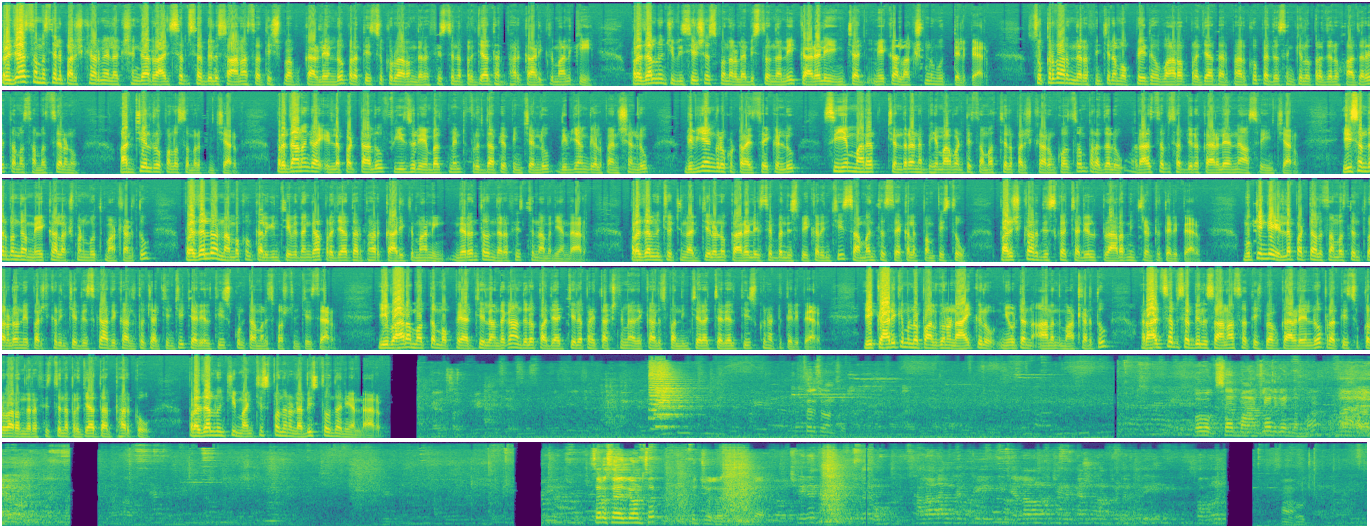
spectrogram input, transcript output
ప్రజా సమస్యల పరిష్కారమే లక్ష్యంగా రాజ్యసభ సభ్యులు సానా సతీష్ బాబు కార్యాలయంలో ప్రతి శుక్రవారం నిర్వహిస్తున్న ప్రజా దర్బార్ కార్యక్రమానికి ప్రజల నుంచి విశేష స్పందన లభిస్తోందని కార్యాలయ ఇన్ఛార్జ్ మేకా లక్ష్మణమూర్తి తెలిపారు. శుక్రవారం నిర్వహించిన ముప్పై ఐదవ వారం ప్రజా దర్బార్కు పెద్ద సంఖ్యలో ప్రజలు హాజరై తమ సమస్యలను అర్జీల రూపంలో సమర్పించారు. ప్రధానంగా ఇళ్ళ పట్టాలు ఫీజు రియంబర్స్మెంట్ వృద్ధాప్య పింఛన్లు దివ్యాంగుల పెన్షన్లు దివ్యాంగులకు ట్రైసైకిళ్ళు సీఎంఆర్ఎఫ్ చంద్రన్న భీమా వంటి సమస్యల పరిష్కారం కోసం ప్రజలు రాజ్యసభ సభ్యుల కార్యాలయాన్ని ఆశ్రయించారు. ఈ సందర్భంగా మేకా లక్ష్మణమూర్తి మాట్లాడుతూ ప్రజల్లో నమ్మకం కలిగించే విధంగా ప్రజా దర్బార్ కార్యక్రమాన్ని నిరంతరం నిర్వహిస్తున్నామని అన్నారు. ప్రజల నుంచి వచ్చిన అర్జీలను కార్యాలయ సిబ్బంది స్వీకరించి సంబంధిత శాఖలకు పంపిస్తూ పరిష్కార దిశగా చర్యలు ప్రారంభించినట్టు తెలిపారు. ముఖ్యంగా ఇళ్ళ పట్టాల సమస్యను త్వరలోనే పరిష్కరించే దిశగా అధికారులతో చర్చించి చర్యలు తీసుకుంటామని స్పష్టం చేశారు. ఈ వారం మొత్తం ముప్పై అర్జీలు అందగా అందులో పది అర్జీలపై తక్షణమే అధికారులు స్పందించేలా చర్యలు తీసుకున్నట్టు తెలిపారు. ఈ కార్యక్రమంలో పాల్గొన్న నాయకులు న్యూటన్ ఆనంద్ మాట్లాడుతూ రాజ్యసభ సభ్యులు సానా సతీష్ బాబు కార్యాలయంలో ప్రతి శుక్రవారం నిర్వహిస్తున్న ప్రజా దర్బార్కు ప్రజల నుంచి మంచి స్పందన లభిస్తోందని అన్నారు. ఒకసారి మాట్లాడకండి అమ్మా సరే సరే చూడండి సార్. కొంచెం.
